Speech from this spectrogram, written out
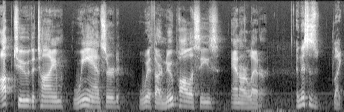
up to the time we answered with our new policies and our letter. And this is like,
